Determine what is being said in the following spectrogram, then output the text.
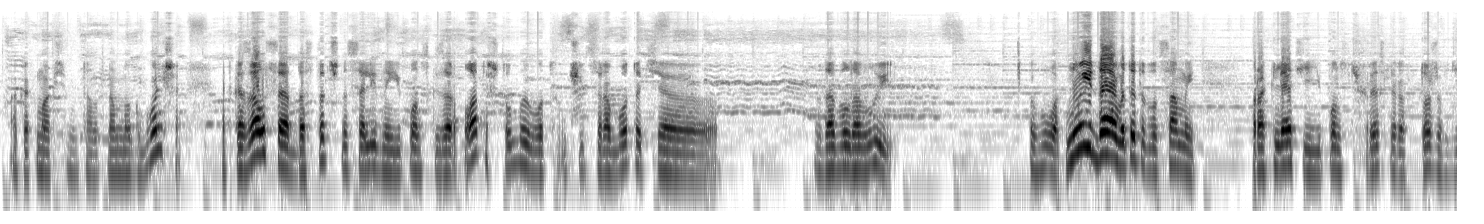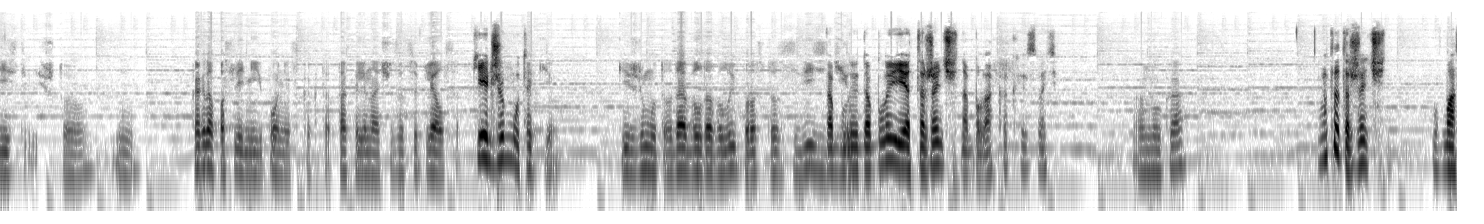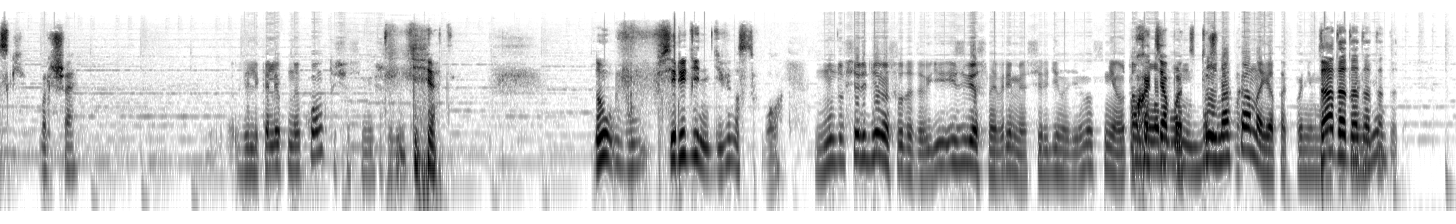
а как максимум там их намного больше, отказался от достаточно солидной японской зарплаты, чтобы вот учиться работать э, в WWE. Вот. Ну и да, вот этот вот самый проклятие японских рестлеров тоже в действии, что ну, когда последний японец как-то так или иначе зацеплялся? Кейджи Мута. Таким. Кейджи Мута в WWE просто звездил. WWE это женщина была, как ее звать? А ну-ка. Вот эта женщина в маске большая. Великолепный Конг ты сейчас имеешь в виду? Нет. Ну, в, в середине 90-х было. Ну, до середины вот это известное время, середина 90-х. Не, ну там ну, хотя бы был, был Накана, я так понимаю. Да, да, да, да, да, да.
